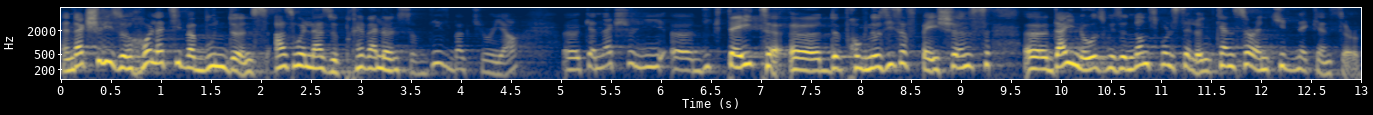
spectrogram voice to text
And actually the relative abundance as well as the prevalence of these bacteria can actually uh, dictate uh, the prognosis of patients uh, diagnosed with a non-small cell lung cancer and kidney cancer.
